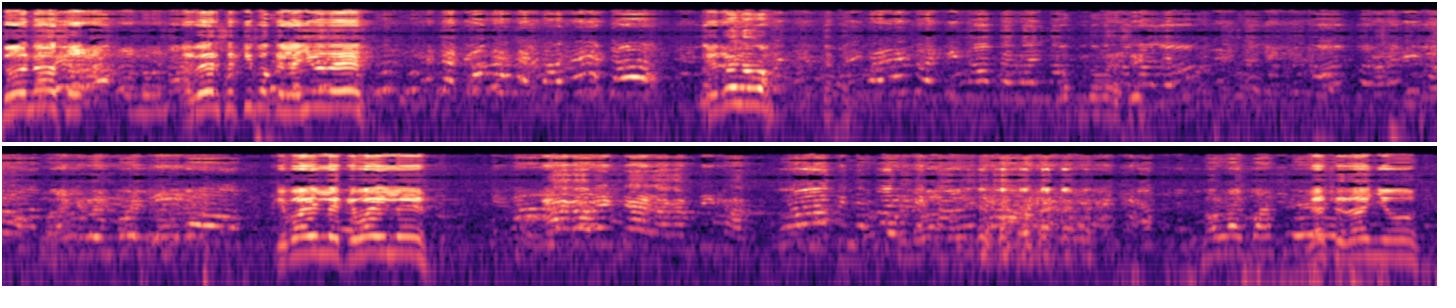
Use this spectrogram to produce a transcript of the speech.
No, no, so ver ese equipo que le ayude. No puedo. No, no. Que baile, que baile. Que haga 20 lagartijas. No las va a hacer. Le hace daño.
